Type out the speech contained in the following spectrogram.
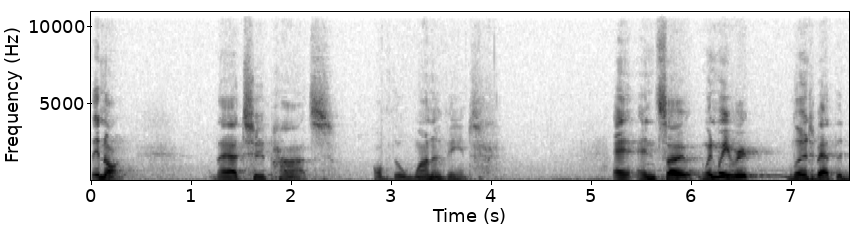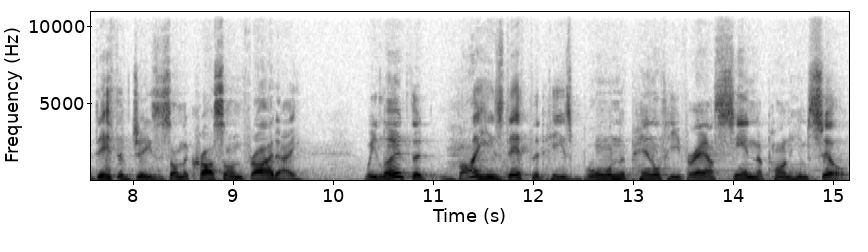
They're not. They are two parts of the one event. And, and so when we re- learnt about the death of Jesus on the cross on Friday, we learnt that by his death that he's borne the penalty for our sin upon himself,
